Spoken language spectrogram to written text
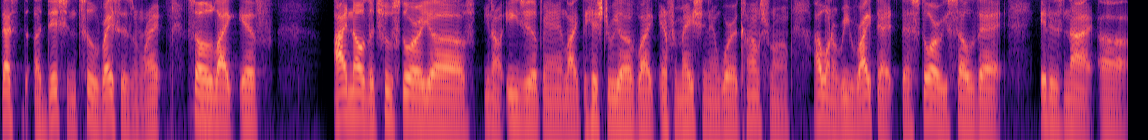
that's the addition to racism, right? So mm-hmm. like if I know the true story of, you know, Egypt and like the history of like information and where it comes from, I want to rewrite that that story so that it is not uh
